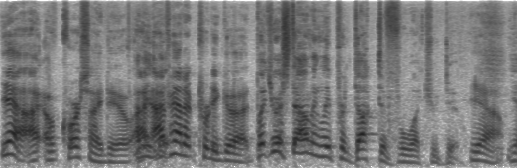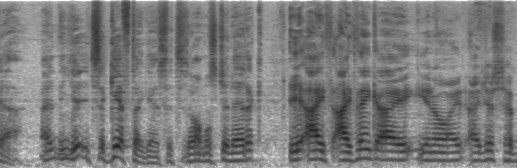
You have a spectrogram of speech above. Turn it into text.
yeah, I, of course I do. I, I mean, I've but- had it pretty good. But you're astoundingly productive for what you do. Yeah. Yeah. I it's a gift, I guess. It's almost genetic. Yeah, I, I think I, you know, I, I just have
